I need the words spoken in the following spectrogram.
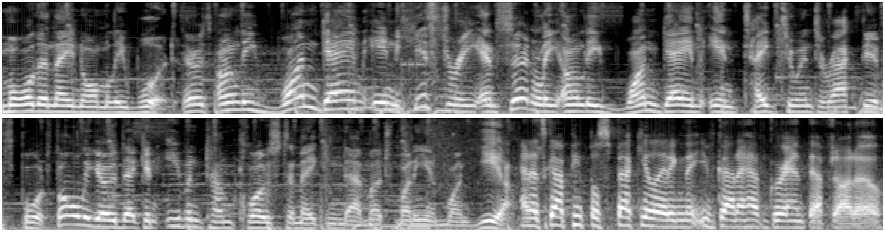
more than they normally would. There is only one game in history, and certainly only one game in Take Two Interactive's portfolio that can even come close to making that much money in one year. And it's got people speculating that you've got to have Grand Theft Auto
